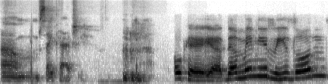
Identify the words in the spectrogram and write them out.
um, psychiatry? okay, yeah, there are many reasons.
